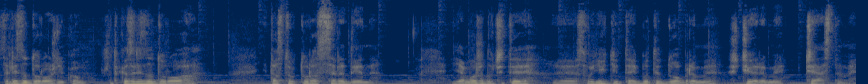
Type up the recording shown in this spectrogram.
залізнодорожником, що таке залізна дорога і та структура зсередини. Я можу навчити е, своїх дітей бути добрими, щирими, чесними,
